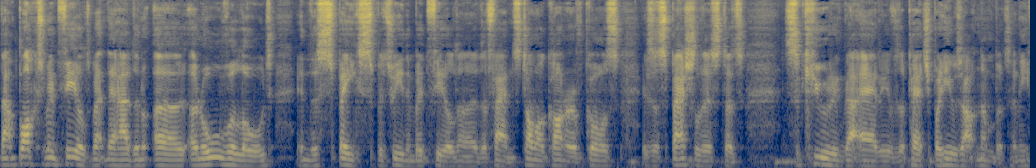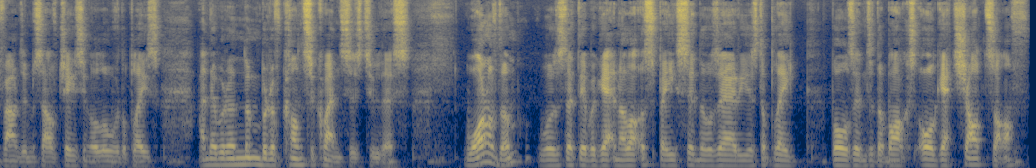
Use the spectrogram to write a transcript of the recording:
That box midfield meant they had an, uh, an overload in the space between the midfield and the defence. Tom O'Connor, of course, is a specialist at securing that area of the pitch, but he was outnumbered and he found himself chasing all over the place. And there were a number of consequences to this. One of them was that they were getting a lot of space in those areas to play balls into the box or get shots off.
